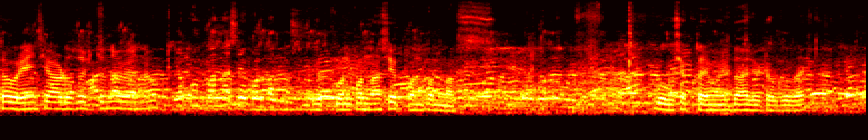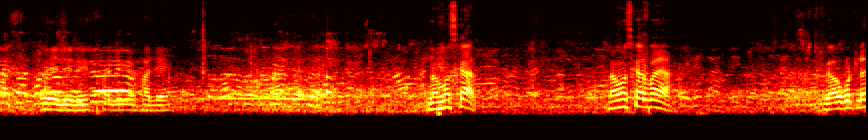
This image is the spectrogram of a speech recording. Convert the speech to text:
चौऱ्याऐंशी अडुसष्ट नव्याण्णव. एकोणपन्नास एकोणपन्नास. एकोणपन्नास एकोणपन्नास. बघू शकताय म्हणजे दहा लिटर दूध आहे. वेलेले खाली खाली आहे. नमस्कार. नमस्कार बाया. गाव कुठलं?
